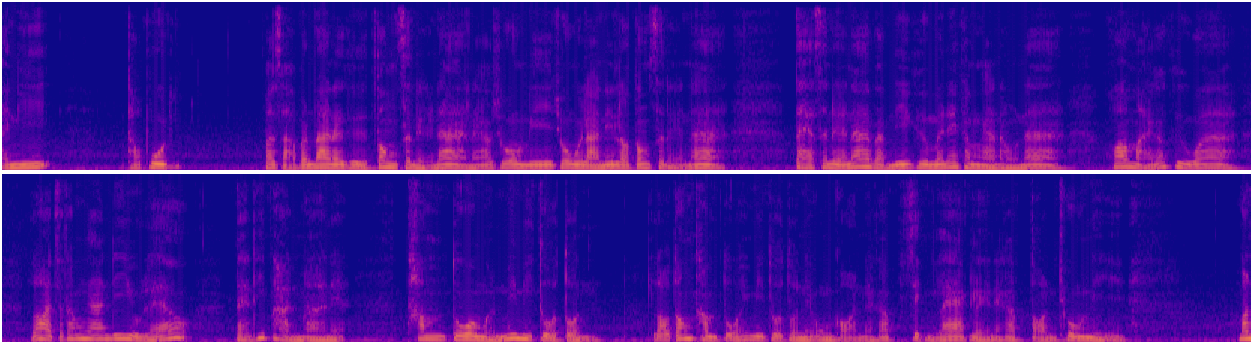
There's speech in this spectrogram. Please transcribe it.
อันนี้เขาพูดภาษาบ้านๆก็คือต้องเสนอหน้านะครับ ช่วงนี้ช่วงเวลานี้เราต้องเสนอหน้า แต่เสนอหน้าแบบนี้คือไม่ได้ทำงานเอาหน้า ความหมายก็คือว่าเราอาจจะทำงานดีอยู่แล้ว แต่ที่ผ่านมาเนี่ยทำตัวเหมือนไม่มีตัวตน เราต้องทำตัวให้มีตัวตนในองค์กรนะครับ สิ่งแรกเลยนะครับ ตอนช่วงนี้ มัน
